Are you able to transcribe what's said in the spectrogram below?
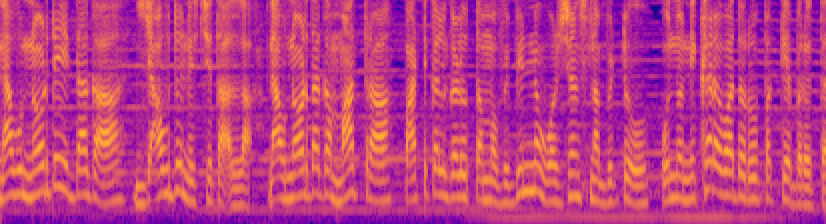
ನಾವು ನೋಡದೇ ಇದ್ದಾಗ ಯಾವುದು ನಿಶ್ಚಿತ ಅಲ್ಲ. ನಾವು ನೋಡಿದಾಗ ಮಾತ್ರ ಪಾರ್ಟಿಕಲ್ಗಳು ತಮ್ಮ ವಿಭಿನ್ನ ವರ್ಷನ್ಸ್ನ ಬಿಟ್ಟು ಒಂದು ನಿಖರವಾದ ರೂಪಕ್ಕೆ ಬರುತ್ತೆ.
